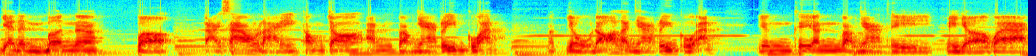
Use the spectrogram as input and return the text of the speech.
gia đình bên ờ, vợ. Tại sao lại không cho anh vào nhà riêng của anh? Mặc dù đó là nhà riêng của anh nhưng khi anh vào nhà thì mẹ vợ và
